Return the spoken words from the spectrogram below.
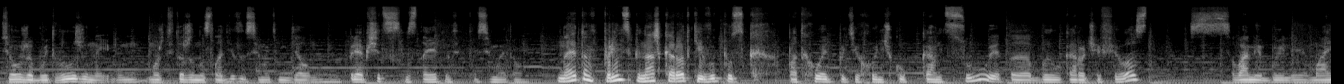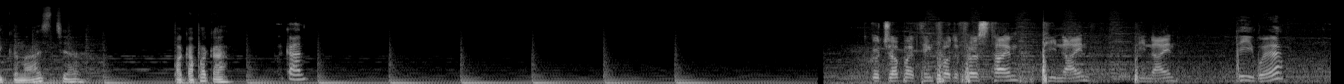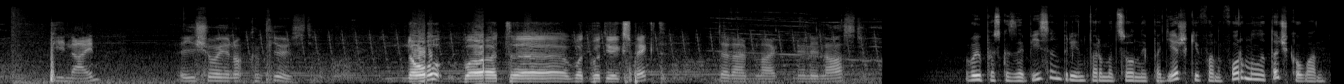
все уже будет выложено, и вы можете тоже насладиться всем этим делом, приобщиться самостоятельно ко всему этому. На этом, в принципе, наш короткий выпуск подходит потихонечку к концу. Это был, короче, Фест. С вами были Майк и Настя. Пока-пока. Пока. Good job, I think, for the first time. P9. P9. P where? P9. Are you sure you're not confused? No, but uh, what would you expect? That I'm like nearly last. Выпуск записан при информационной поддержке fanformula.one.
